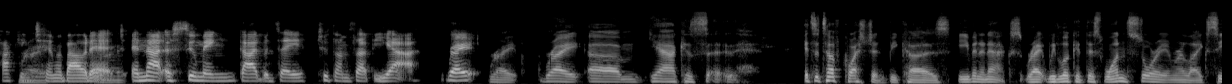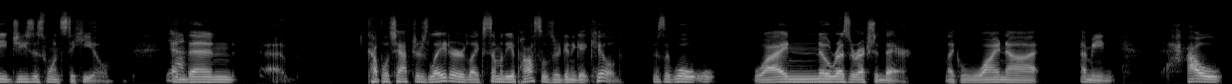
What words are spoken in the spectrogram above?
talking right. to him about it right. and not assuming God would say two thumbs up, yeah, right? Right, right. Um, yeah, because uh, it's a tough question because even in Acts, right, we look at this one story and we're like, see, Jesus wants to heal. Yeah. And then uh, a couple chapters later, like some of the apostles are going to get killed it's like, well, why no resurrection there? Like, why not? I mean, how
